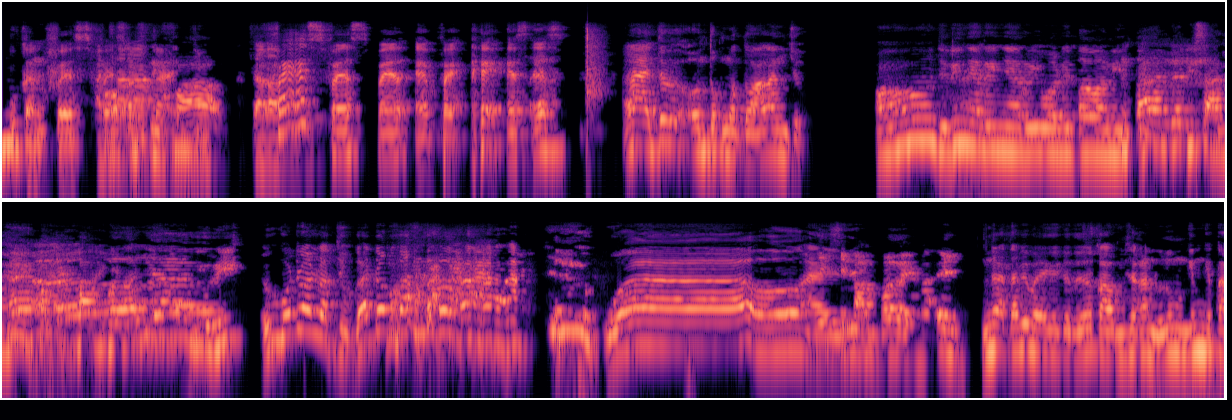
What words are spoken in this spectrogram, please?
bukan Fest, Fest festival. Fest, Fest, Fest, F- eh, SS. Ah itu untuk mutualan cuy. Oh, jadi nyari-nyari wanita-wanita ada di sana pakai Ah, Bumble aja, Yuri. Gue download juga dong Bumble. wow, si anjing. Bumble ya. Eh, Enggak, tapi balik ke Twitter kalau misalkan dulu mungkin kita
